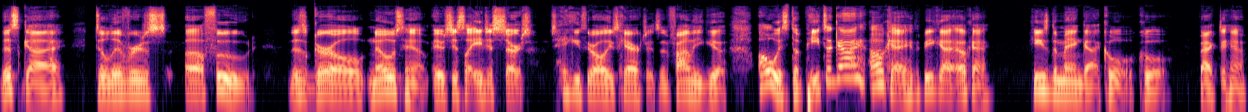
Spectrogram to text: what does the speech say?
This guy delivers uh, food. This girl knows him. It was just like it just starts taking you through all these characters, and finally you go, oh, it's the pizza guy. Okay, the pizza guy. Okay, he's the main guy. Cool, cool. Back to him.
